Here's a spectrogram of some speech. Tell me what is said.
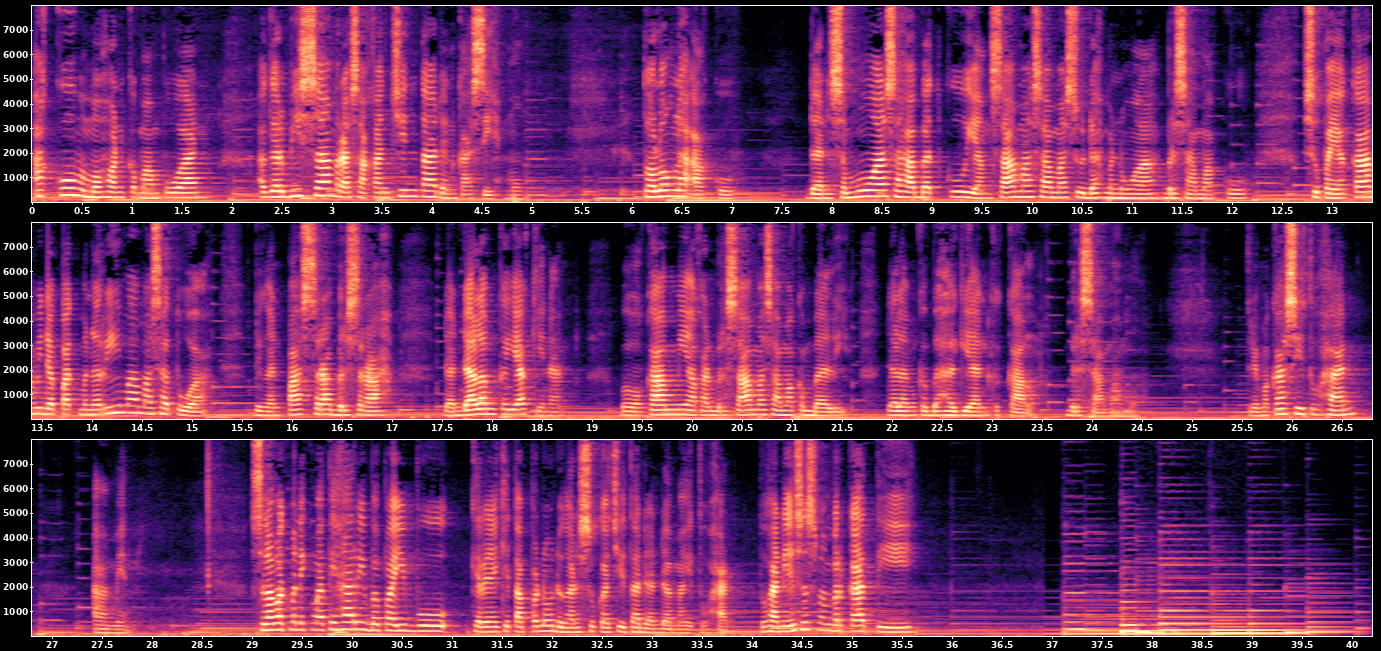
Aku memohon kemampuan agar bisa merasakan cinta dan kasih-Mu tolonglah aku dan semua sahabatku yang sama-sama sudah menua bersamaku, supaya kami dapat menerima masa tua dengan pasrah berserah dan dalam keyakinan bahwa kami akan bersama-sama kembali dalam kebahagiaan kekal bersamamu. Terima kasih Tuhan. Amin. Selamat menikmati hari Bapak Ibu. Kiranya kita penuh dengan sukacita dan damai Tuhan. Tuhan Yesus memberkati.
